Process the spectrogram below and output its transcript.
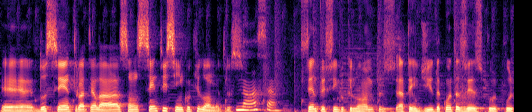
é, do centro até lá são 105 quilômetros. Nossa! 105 quilômetros atendida quantas vezes por, por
